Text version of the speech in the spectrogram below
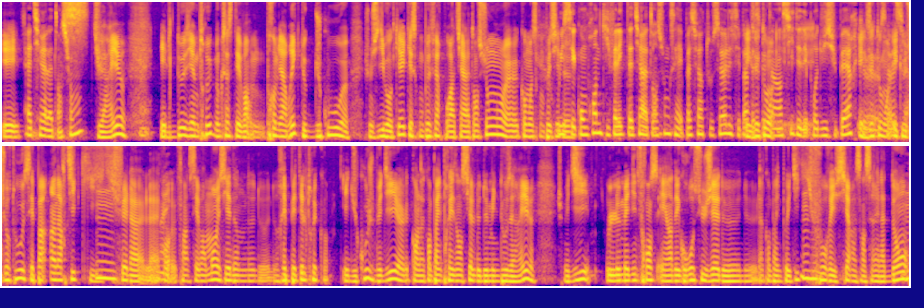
et Attirer l'attention. tu arrives. Et le deuxième truc, donc ça c'était une première brique. Donc, du coup, euh, je me suis dit, bon, ok, qu'est-ce qu'on peut faire pour attirer l'attention Euh, Comment est-ce qu'on peut essayer Oui, de. c'est comprendre qu'il fallait que tu attires l'attention, que ça allait pas se faire tout seul, et c'est pas Exactement. parce que tu as un site et des produits super que Exactement, et que faire. surtout, c'est pas un article qui, Mm. qui fait la. Ouais. Enfin, c'est vraiment essayer de, de- de- de répéter le truc. quoi. Et du coup, je me dis, euh, quand la campagne présidentielle de 2012 arrive, je me dis, le Made in France est un des gros sujets de, la campagne politique. Mhm. Il faut réussir à s'insérer là-dedans. Mm.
